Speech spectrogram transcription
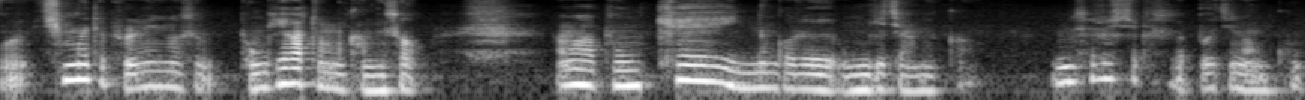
뭐 식물대 블레인롯은 본캐가 좀 강해서 아마 본캐에 있는 거를 옮기지 않을까. 음, 새로 시작해서 나쁘진 않고.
